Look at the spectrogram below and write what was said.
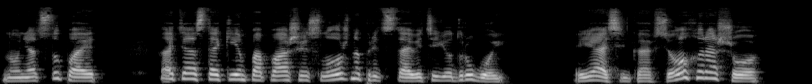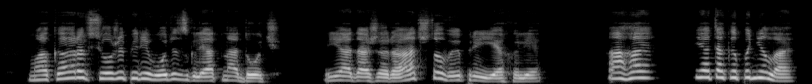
но не отступает. Хотя с таким папашей сложно представить ее другой. «Ясенька, все хорошо». Макаров все же переводит взгляд на дочь. «Я даже рад, что вы приехали». «Ага, я так и поняла»,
